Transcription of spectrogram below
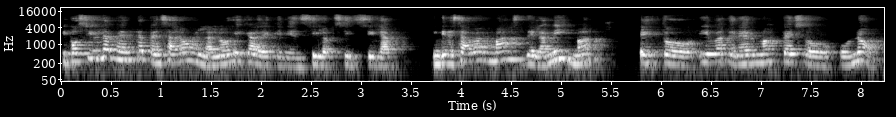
Y posiblemente pensaron en la lógica de que si, si, si la, ingresaban más de la misma, esto iba a tener más peso o no.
